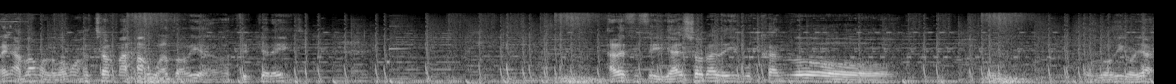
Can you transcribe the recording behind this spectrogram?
Venga, vamos, lo vamos a echar más agua todavía, si queréis. Ahora es decir, ya es hora de ir buscando... Os lo digo ya.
